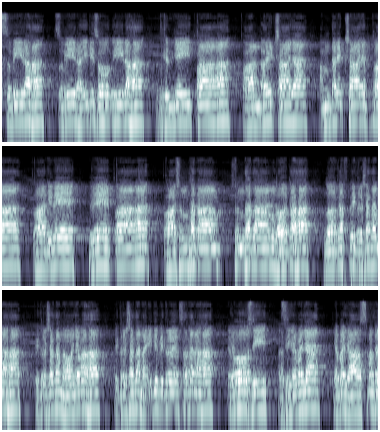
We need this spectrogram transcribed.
सुवीरः सुवीर इति सुवीरः पृथिव्यै त्वा त्वान्तरिक्षाय अन्तरिक्षाय त्वा त्वादिवे दिवे त्वा त्वा शुन्धताम् शुन्धताम् लोकः लोकः पितृषदनः पितृषदनो यवः पितृषदन इति पितृसदनः यवोऽसि असि यवय यवयास्मत्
